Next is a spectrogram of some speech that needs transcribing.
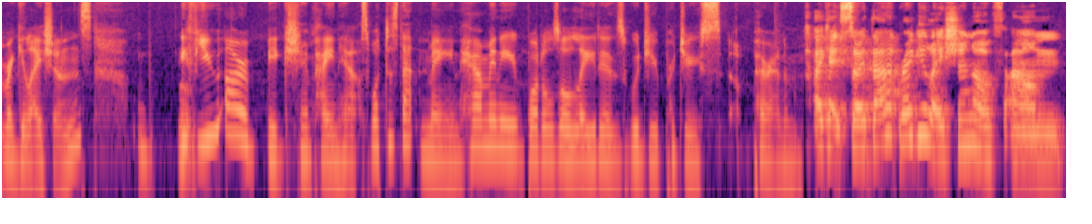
regulations, if you are a big champagne house, what does that mean? How many bottles or litres would you produce per annum? Okay, so that regulation of um,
